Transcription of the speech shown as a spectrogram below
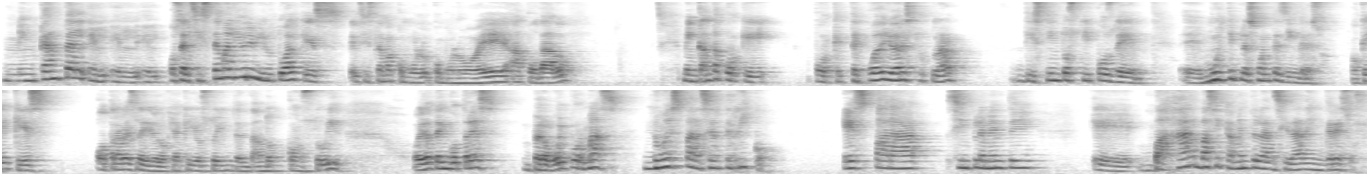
Me encanta el, el, el, o sea, el sistema libre virtual, que es el sistema como lo, como lo he apodado, me encanta porque, porque te puede ayudar a estructurar distintos tipos de, eh, múltiples fuentes de ingreso, ¿ok? Que es otra vez la ideología que yo estoy intentando construir. Hoy ya tengo tres, pero voy por más. No es para hacerte rico, es para simplemente eh, bajar básicamente la ansiedad de ingresos.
